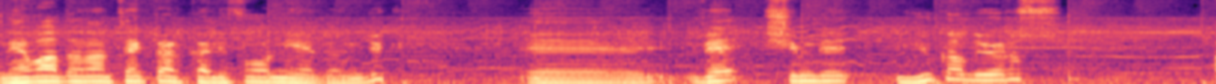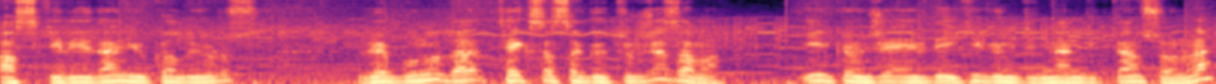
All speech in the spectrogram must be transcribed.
Nevada'dan tekrar Kaliforniya'ya döndük. Ee, ve şimdi yük alıyoruz. Askeriyeden yük alıyoruz. Ve bunu da Teksas'a götüreceğiz ama ilk önce evde iki gün dinlendikten sonra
